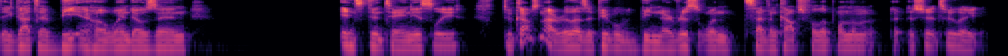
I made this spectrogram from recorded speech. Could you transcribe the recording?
They got to beating her windows in instantaneously. Do cops not realize that people would be nervous when seven cops pull up on them? uh, This shit too. Like,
